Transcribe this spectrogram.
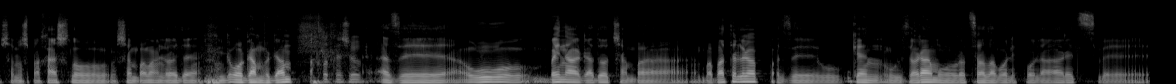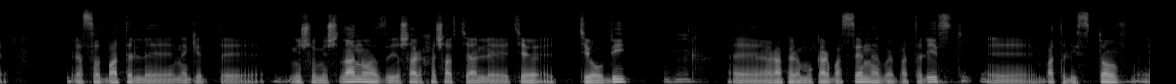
שהמשפחה שלו שם במן, לא יודע, או גם וגם. פחות חשוב. אז אה, הוא בין האגדות שם בבטל ראפ, אז אה, הוא כן, הוא זרם, הוא רצה לבוא לפה לארץ ולעשות באטל נגד מישהו משלנו, אז ישר חשבתי על T.O.B. אה, ראפר מוכר בסצנה ובטליסט, אה, בטליסט טוב, אה,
